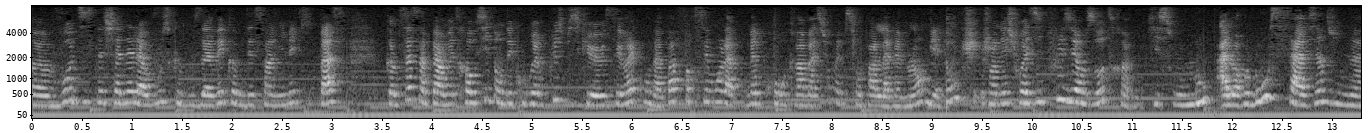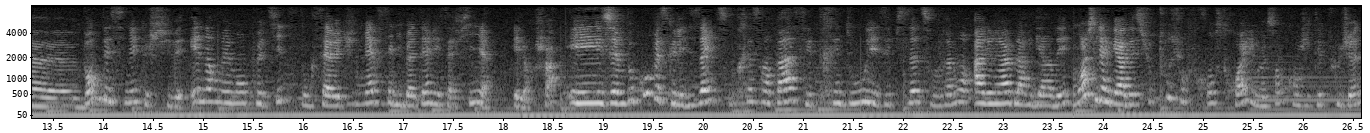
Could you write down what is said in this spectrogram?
euh, vos Disney Channel à vous ce que vous avez comme dessin animé qui passe comme ça, ça me permettra aussi d'en découvrir plus puisque c'est vrai qu'on n'a pas forcément la même programmation même si on parle la même langue. Donc j'en ai choisi plusieurs autres qui sont Lou. Alors Lou, ça vient d'une euh, bande dessinée que je suivais énormément petite. Donc c'est avec une mère célibataire et sa fille et leur chat. Et j'aime beaucoup parce que les designs sont très sympas, c'est très doux, les épisodes sont vraiment agréables à regarder. Moi je les regardais surtout sur France 3 il me semble quand j'étais plus jeune.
